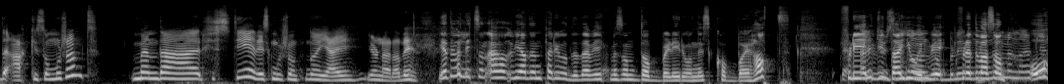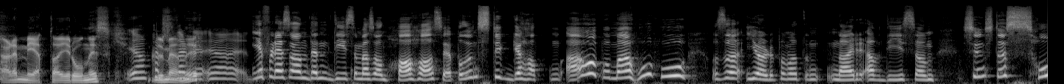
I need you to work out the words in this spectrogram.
Det er ikke så morsomt. Men det er hysterisk morsomt når jeg gjør narr av de. Ja, det var litt sånn, Vi hadde en periode der vi gikk med sånn dobbelironisk cowboyhatt. Fordi da gjorde vi For det var sånn dobbelironiske, Å, Er det metaironisk Ja, du mener? det er det. Ja, Ja, for det er sånn, den, de som er sånn ha-ha, se på den stygge hatten jeg har på meg, ho-ho. Og så gjør du på en måte narr av de som syns det er så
